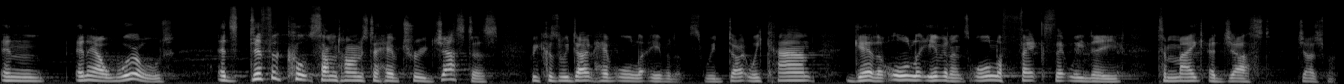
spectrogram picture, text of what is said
in in our world, it's difficult sometimes to have true justice because we don't have all the evidence. We, don't, we can't gather all the evidence, all the facts that we need to make a just judgment.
